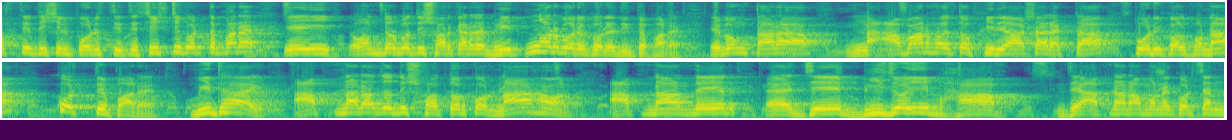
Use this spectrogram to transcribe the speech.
অস্থিতিশীল পরিস্থিতি সৃষ্টি করতে পারে, এই অন্তর্বর্তী সরকারের ভিত নড়বড়ে করে দিতে পারে এবং তারা আবার হয়তো ফিরে আসার একটা পরিকল্পনা করতে পারে। বিধায়, আপনারা যদি সতর্ক না হন, আপনাদের যে বিজয়ী ভাব, যে আপনারা মনে করছেন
